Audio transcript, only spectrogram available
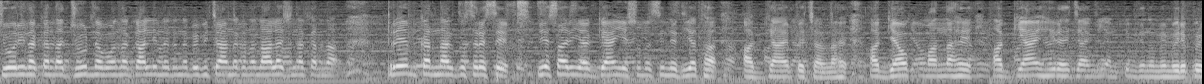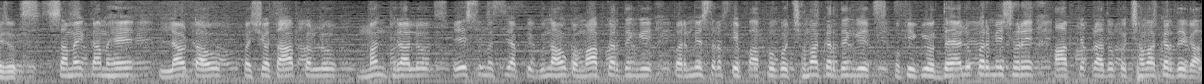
चोरी न करना, झूठ न बोलना, गाली न देना बेविचार न करना, लालच न करना। प्रेम करना एक दूसरे से। ये सारी आज्ञाएँ यीशु मसीह ने दिया था। आज्ञाएँ पे चलना है। आज्ञाओं को मानना है। आज्ञाएँ ही रह जाएँगी अंतिम दिनों में मेरे प्रेजो समय कम है। लौट आओ। पश्चाताप कर लो। मन फिरा लो। यीशु मसीह आपके गुनाहों को माफ़ कर देंगे, परमेश्वर आपके पापों को क्षमा कर देंगे, क्योंकि वो दयालु परमेश्वर है, आपके अपराधों को क्षमा कर देगा।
